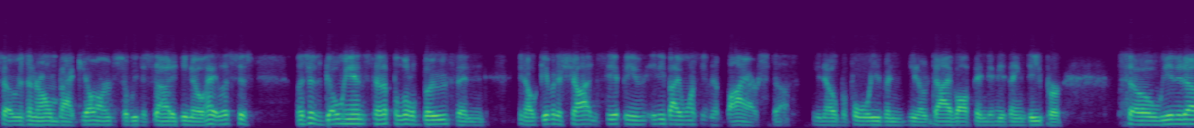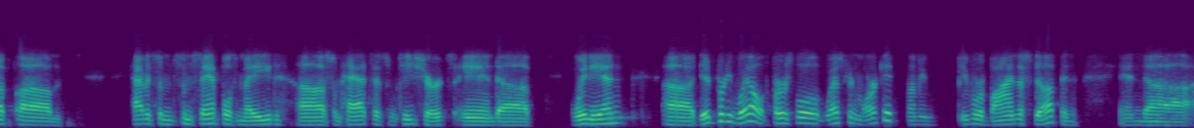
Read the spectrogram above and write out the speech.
So it was in our own backyard. So we decided, you know, hey, let's just let's just go in, set up a little booth, and you know, give it a shot and see if anybody wants to even buy our stuff. You know, before we even you know dive off into anything deeper. So we ended up um, having some some samples made, uh, some hats and some T-shirts, and uh, went in. Uh, did pretty well. First little Western market. I mean, people were buying the stuff and and uh,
